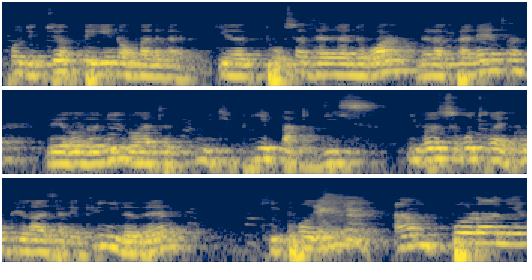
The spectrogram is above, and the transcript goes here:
producteurs payés normalement. Pour certains endroits de la planète, les revenus vont être multipliés par 10. Ils vont se retrouver en concurrence avec Unilever, qui produit en Pologne,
